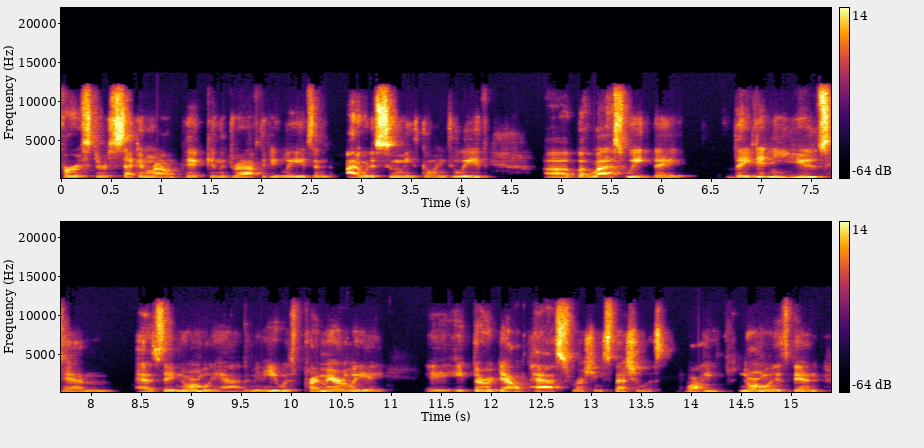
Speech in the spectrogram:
first or second round pick in the draft if he leaves, and I would assume he's going to leave. Uh, but last week they they didn't use him as they normally have. I mean, he was primarily a a, a third down pass rushing specialist, while he normally has been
